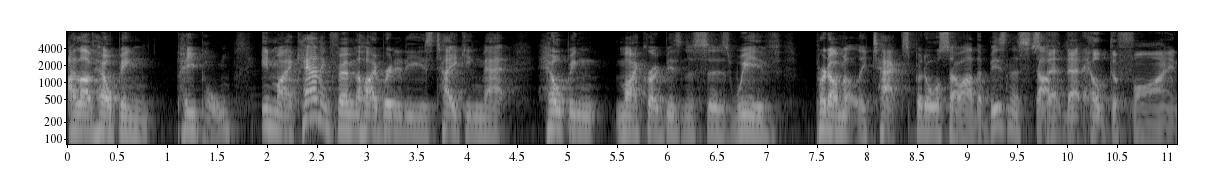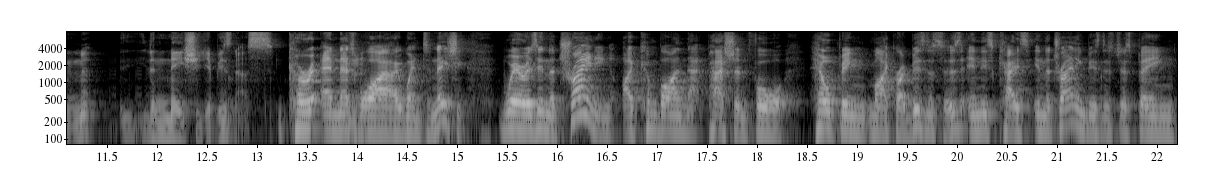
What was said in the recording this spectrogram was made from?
I love helping people. In my accounting firm, the hybridity is taking that, helping micro businesses with predominantly tax, but also other business stuff. That, that helped define the niche of your business. Correct, and that's mm. why I went to niching. Whereas in the training, I combine that passion for helping micro businesses. In this case, in the training business, just being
